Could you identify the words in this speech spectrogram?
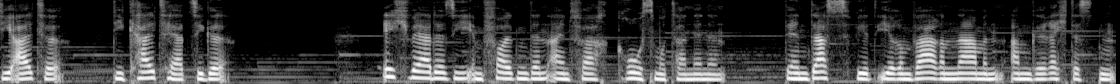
die Alte, die Kaltherzige. Ich werde sie im Folgenden einfach Großmutter nennen, denn das wird ihrem wahren Namen am gerechtesten.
